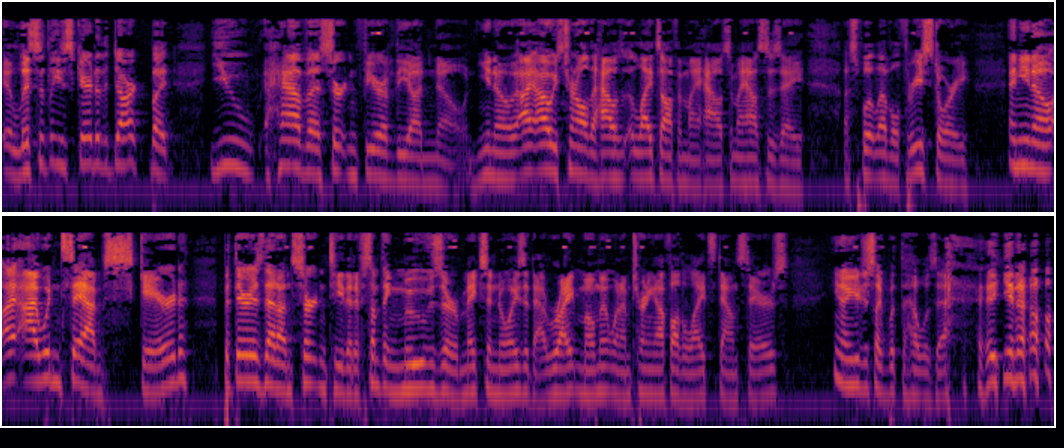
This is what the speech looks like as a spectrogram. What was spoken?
illicitly scared of the dark, but you have a certain fear of the unknown. You know, I, I always turn all the house lights off in my house, and my house is a a split level three story. And you know, I, I wouldn't say I'm scared, but there is that uncertainty that if something moves or makes a noise at that right moment when I'm turning off all the lights downstairs, you know, you're just like, what the hell was that? you know.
